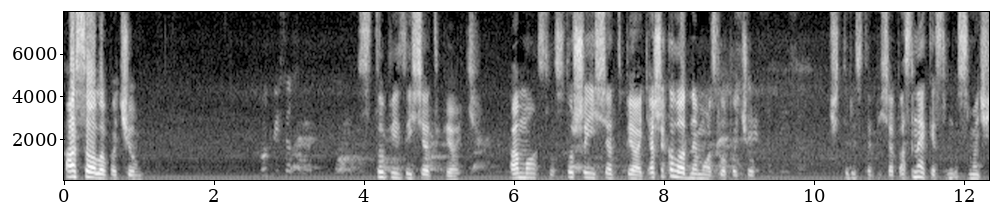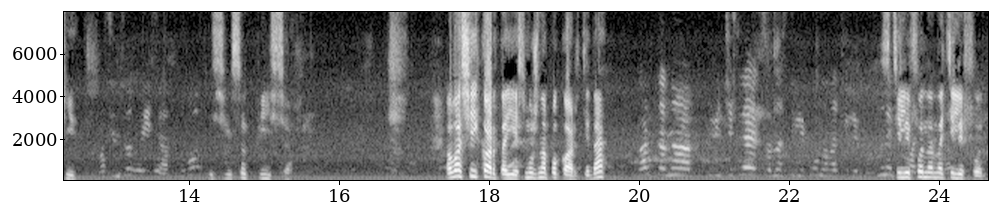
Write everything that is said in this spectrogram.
А сало по чому? 155. А масло 165. А шоколадне масло по чому? 450. А снеки см- смачні? 850. А у вас ще й карта є, можна по карті, да? Карта на перечисляется на телефона на телефон. Ну, З телефона на телефон. телефон.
